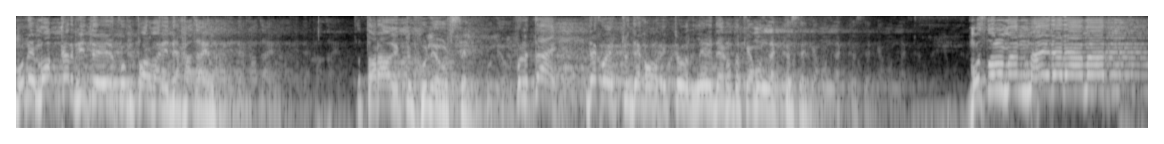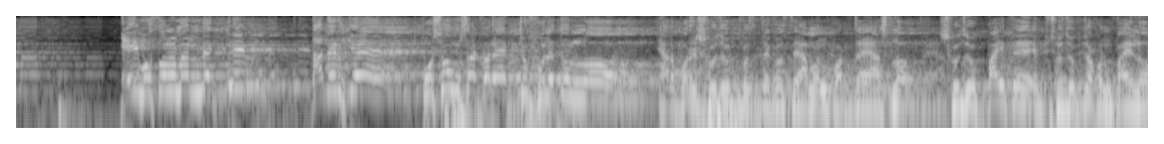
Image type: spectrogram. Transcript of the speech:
মনে মক্কার ভিতরে এরকম তরবারি দেখা যায় না। তো তারাও একটু ফুলে উঠছে। বলে, তাই, দেখো একটু দেখো, একটু লেড়ে দেখো তো কেমন লাগতেছে। মুসলমান ভাইরা আমার, এই মুসলমান ব্যক্তি তাদেরকে প্রশংসা করে একটু ফুলে তুলল, এরপরে সুযোগ খুঁজতে খুঁজতে এমন পর্যায়ে আসলো। সুযোগ পাইতে, সুযোগ যখন পাইলো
